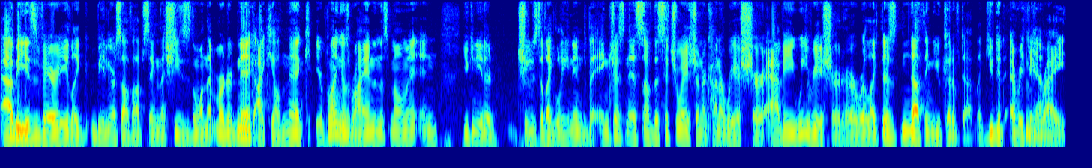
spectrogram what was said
Abby is very like beating herself up, saying that she's the one that murdered Nick. I killed Nick. You're playing as Ryan in this moment, and you can either choose to like lean into the anxiousness of the situation or kind of reassure Abby. We reassured her. We're like, there's nothing you could have done. Like you did everything Yeah. right.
